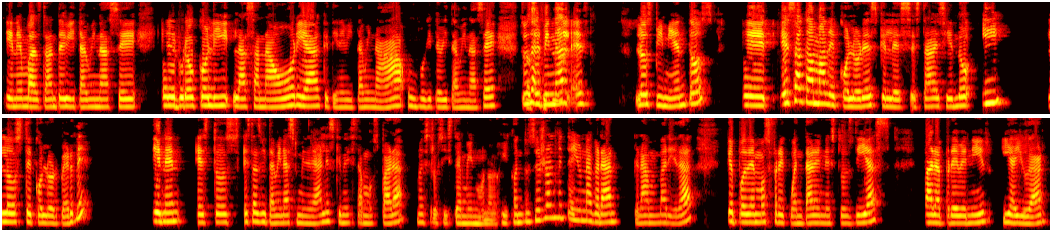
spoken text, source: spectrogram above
tienen bastante vitamina C, el brócoli, la zanahoria, que tiene vitamina A, un poquito de vitamina C. Entonces, al final es los pimientos, eh, esa gama de colores que les está diciendo y los de color verde, tienen estos, estas vitaminas y minerales que necesitamos para nuestro sistema inmunológico. Entonces, realmente hay una gran, gran variedad que podemos frecuentar en estos días para prevenir y ayudar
